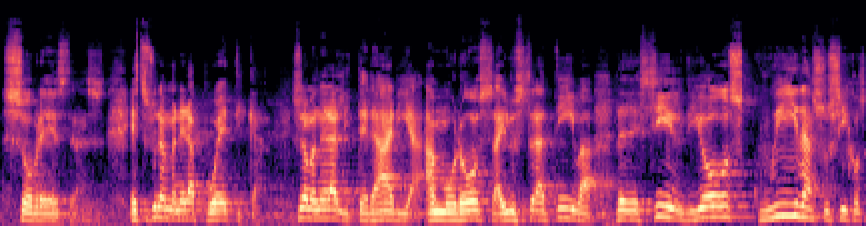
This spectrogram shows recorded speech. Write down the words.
sobre Esdras. Esta es una manera poética Es una manera literaria, amorosa, ilustrativa de decir Dios cuida a sus hijos,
